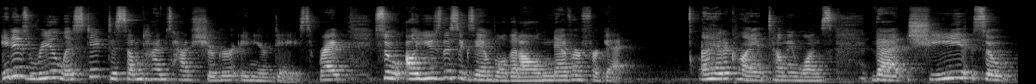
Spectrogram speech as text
it is realistic to sometimes have sugar in your days, right? So I'll use this example that I'll never forget. I had a client tell me once that she, so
